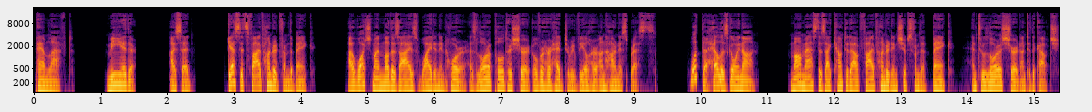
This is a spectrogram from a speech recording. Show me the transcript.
Pam laughed. Me either. I said. Guess it's 500 from the bank. I watched my mother's eyes widen in horror as Laura pulled her shirt over her head to reveal her unharnessed breasts. What the hell is going on? Mom asked as I counted out 500 in chips from the bank and threw Laura's shirt onto the couch.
